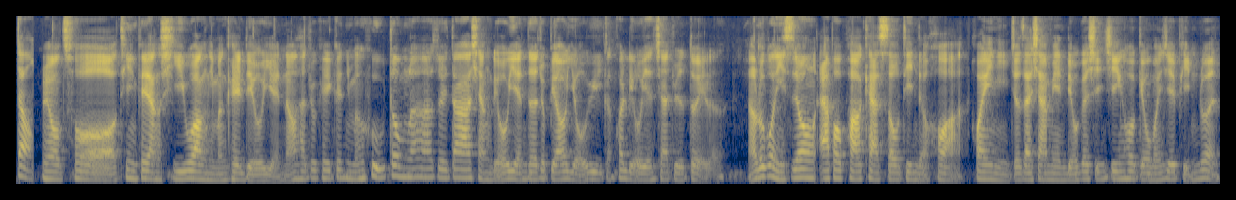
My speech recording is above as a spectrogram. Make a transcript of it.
动。没有错，Ting 非常希望你们可以留言，然后他就可以跟你们互动啦。所以大家。想留言的就不要犹豫，赶快留言下去就对了。然后如果你是用 Apple Podcast 收听的话，欢迎你就在下面留个星星或给我们一些评论，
